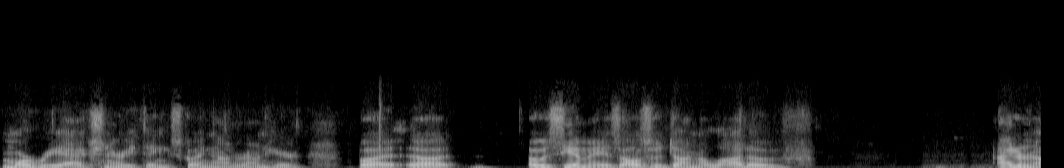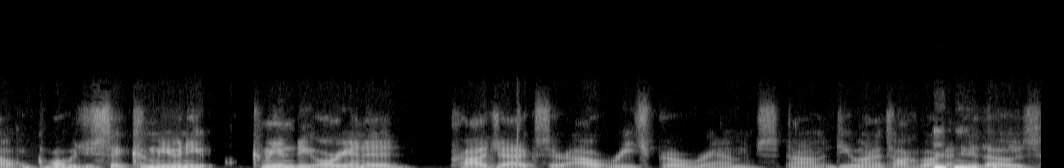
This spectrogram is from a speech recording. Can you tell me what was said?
more reactionary things going on around here, but uh, OCMA has also done a lot of, I don't know, what would you say, community community oriented projects or outreach programs. Um, do you want to talk about mm-hmm. any of those?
